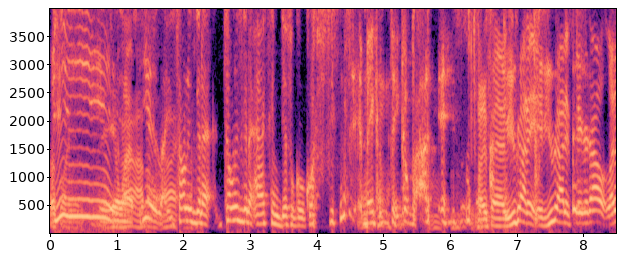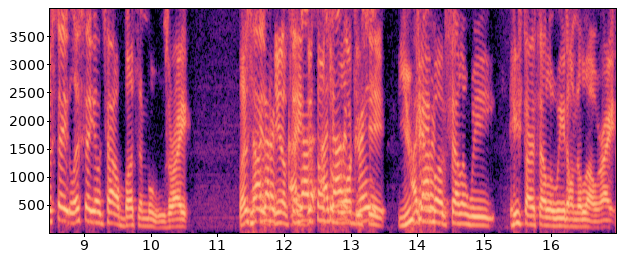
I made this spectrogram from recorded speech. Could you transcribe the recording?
Yeah, That's why he- he don't yeah, ask yeah, like I- Tony's gonna Tony's gonna ask him difficult questions and make him think about it. Like, fam, if you got it, if you got it figured out, let's say, let's say your child busting moves, right? Let's No, say, got a- you know what I'm saying? got a- Just on some got Milwaukee great- shit. You I got came up selling weed. He starts selling weed on the low, right?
